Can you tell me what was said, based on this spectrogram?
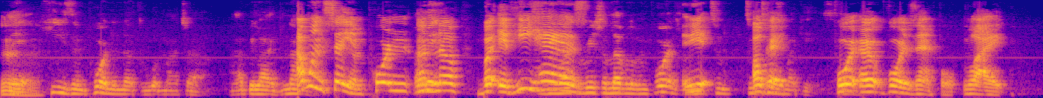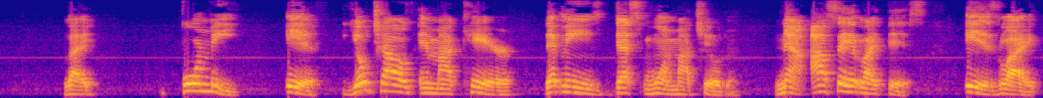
that Mm. he's important enough to whip my child. I'd be like, no. I wouldn't say important I mean, enough, but if he has to reach a level of importance for Yeah, me to, to okay. touch my kids. for uh, for example, like like for me, if your child's in my care, that means that's one of my children. Now I'll say it like this: is like,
